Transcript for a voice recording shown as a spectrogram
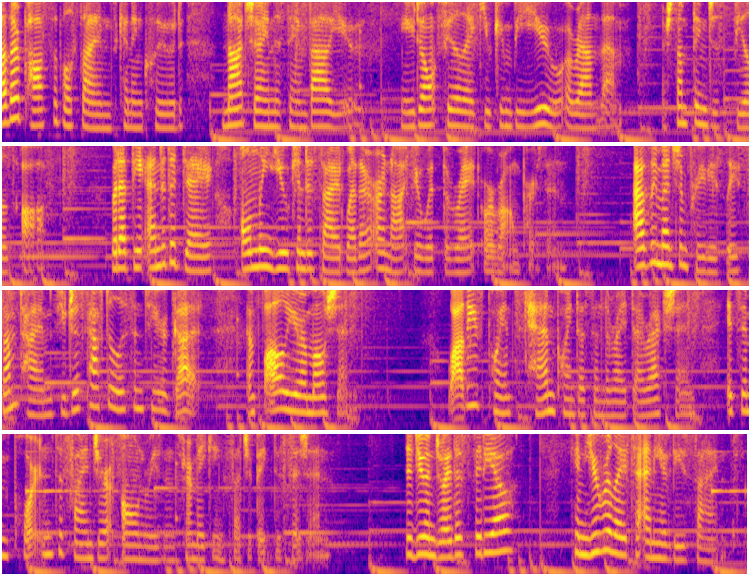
Other possible signs can include not sharing the same values, you don't feel like you can be you around them, or something just feels off. But at the end of the day, only you can decide whether or not you're with the right or wrong person. As we mentioned previously, sometimes you just have to listen to your gut and follow your emotions. While these points can point us in the right direction, it's important to find your own reasons for making such a big decision. Did you enjoy this video? Can you relate to any of these signs?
